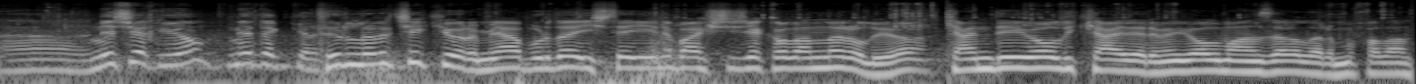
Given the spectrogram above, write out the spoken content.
Ha, ne çekiyorsun? Ne denk gel? Tırları çekiyorum ya. Burada işte yeni başlayacak olanlar oluyor. Kendi yol hikayelerimi, yol manzaralarımı falan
